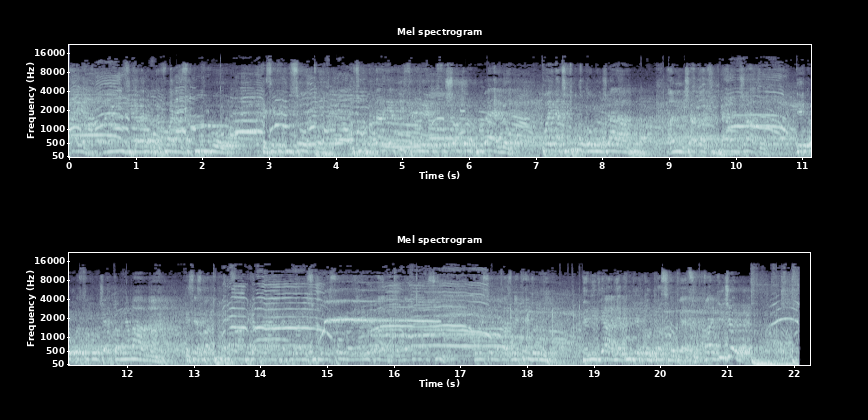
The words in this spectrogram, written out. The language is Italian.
la musica, la performance a tutti voi che siete qui sotto, a supportare gli artisti a rendere questo show ancora più bello. Poi innanzitutto come ho già annunciato, anzi preannunciato, dedico questo concetto a mia mamma che si è sbattuta in fabbrica per anni per arrivare su come sono e a mio padre che mi ha tenuto su come sono trasmettendomi degli ideali a cui il prossimo pezzo. Vai DJ!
